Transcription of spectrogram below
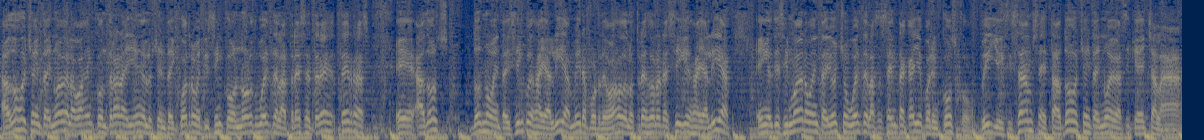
a 2.89 la vas a encontrar ahí en el 8425 Northwest de la 13 Ter- Terras. Eh, a 2 2.95 en Hialeah, mira, por debajo de los 3 dólares sigue en Hialeah. En el 1998 West de la 60 calle, pero en Costco, BJ's y Sam's está a 2.89, así que échala.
